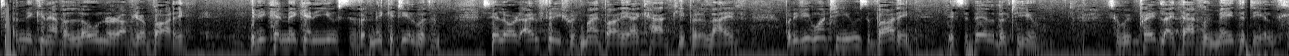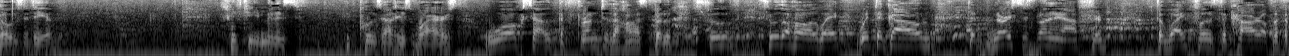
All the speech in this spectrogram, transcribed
Tell him he can have a loaner of your body. If he can make any use of it, make a deal with him. Say, Lord, I'm finished with my body. I can't keep it alive. But if you want to use the body, it's available to you. So we prayed like that. We made the deal, closed the deal. 15 minutes he pulls out his wires, walks out the front of the hospital, through, through the hallway with the gown. The nurse is running after him. The wife pulls the car up at the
